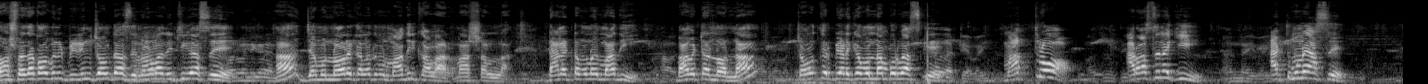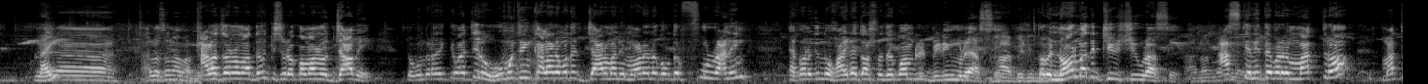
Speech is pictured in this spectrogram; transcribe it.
দশ পাতা কমপ্লিট ব্রিডিং চলতে আছে। নর্মাদি ঠিক আছে। হ্যাঁ যেমন নরের কালার মাদির কালার মার্শাল্লাহ ডানেরটা মনে হয় মাদি বামেরটা নর না? চমৎকার বিয়ার কেমন দাম পড়বে আজকে? মাত্র? আর আছে নাকি? আর মনে আছে? নাই? আলোচনার মাধ্যমে কিছুটা কমানো যাবে। তো বন্ধুরা দেখতে পাচ্ছেন হোমোজিং কালারের মধ্যে জার্মানি মডার্ন কবুতর ফুল রানিং এখনও কিন্তু হয় না দশ পাতা কমপ্লিট ব্রিডিং মনে আছে। হ্যাঁ, তবে নর্মাদি শিউর আছে। হ্যাঁ, আজকে নিতে পারেন মাত্র মাত্র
